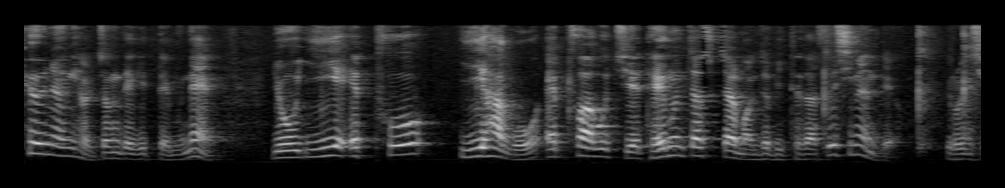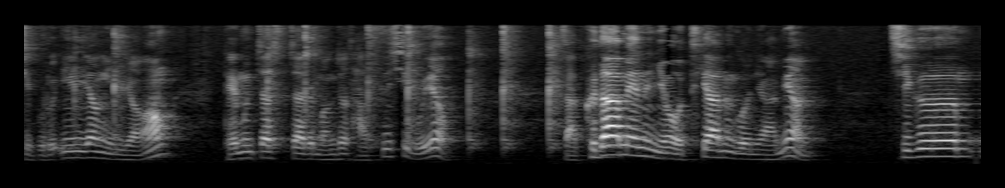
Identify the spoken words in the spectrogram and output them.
표현형이 결정되기 때문에 요 EF, E하고 F하고 G의 대문자 숫자를 먼저 밑에다 쓰시면 돼요. 이런 식으로 1010 대문자 숫자를 먼저 다 쓰시고요. 자, 그 다음에는요, 어떻게 하는 거냐면 지금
